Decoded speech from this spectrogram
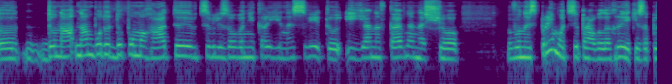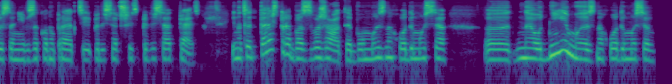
е, До на- нам будуть допомагати цивілізовані країни світу, і я не впевнена, що вони сприймуть ці правила гри, які записані в законопроекті 56-55. І на це теж треба зважати, бо ми знаходимося не одні. Ми знаходимося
